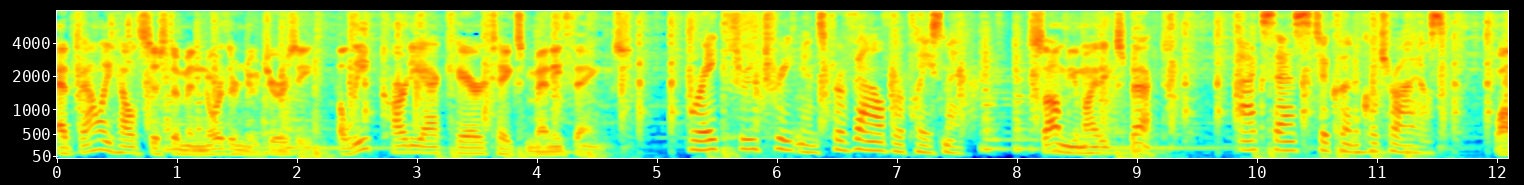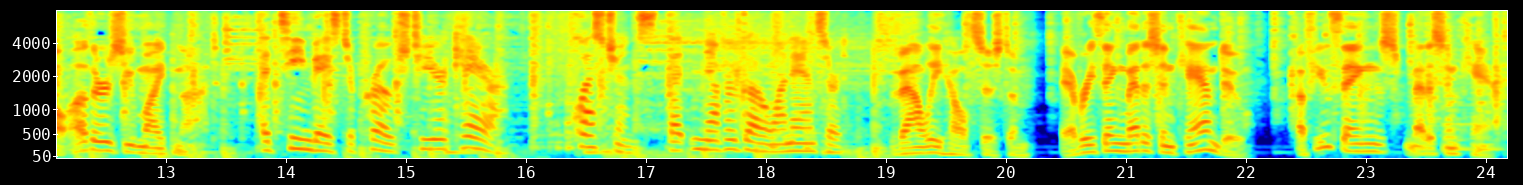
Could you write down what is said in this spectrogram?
At Valley Health System in northern New Jersey, elite cardiac care takes many things. Breakthrough treatments for valve replacement. Some you might expect, Access to clinical trials. while others you might not. A team based approach to your care. Questions that never go unanswered. Valley Health System. Everything medicine can do. A few things medicine can't.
